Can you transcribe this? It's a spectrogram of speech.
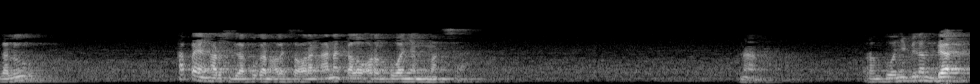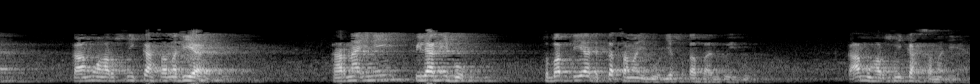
Lalu apa yang harus dilakukan oleh seorang anak kalau orang tuanya memaksa? Nah, orang tuanya bilang, enggak, kamu harus nikah sama dia. Karena ini pilihan ibu. Sebab dia dekat sama ibu, dia suka bantu ibu. Kamu harus nikah sama dia.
